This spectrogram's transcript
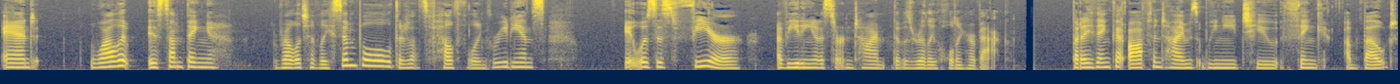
And while it is something relatively simple, there's lots of healthful ingredients. It was this fear of eating at a certain time that was really holding her back. But I think that oftentimes we need to think about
